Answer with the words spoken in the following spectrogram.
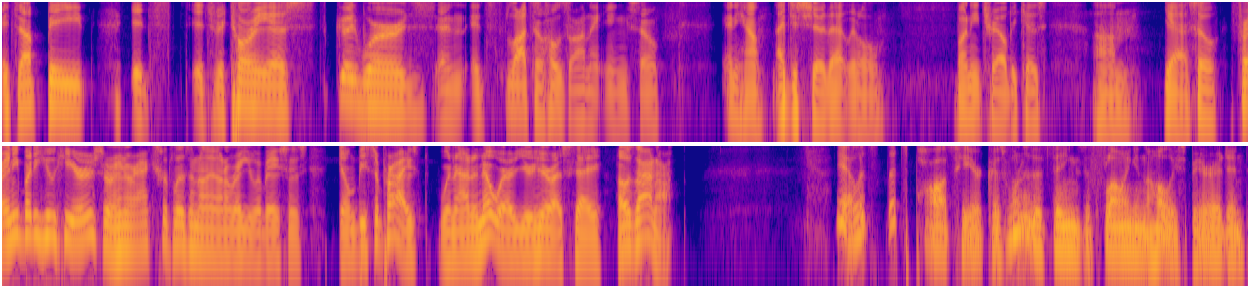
it's upbeat, it's it's victorious, good words, and it's lots of hosanna-ing. So, anyhow, I just share that little bunny trail because, um, yeah. So for anybody who hears or interacts with Liz and I on a regular basis, don't be surprised when out of nowhere you hear us say Hosanna. Yeah, let's let's pause here because one of the things of flowing in the Holy Spirit and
